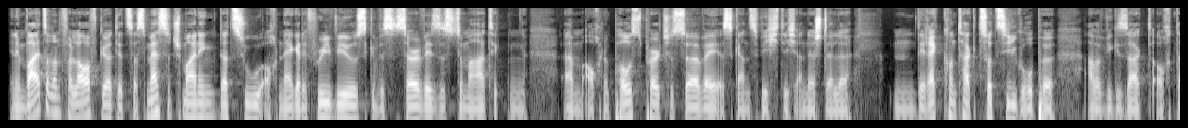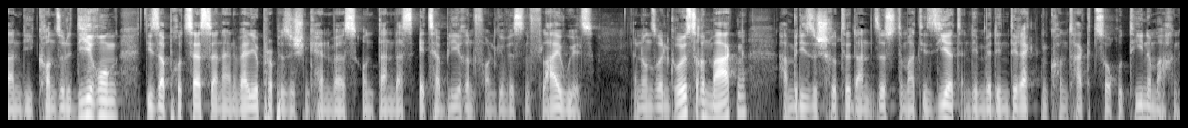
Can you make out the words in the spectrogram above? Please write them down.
In dem weiteren Verlauf gehört jetzt das Message Mining dazu, auch Negative Reviews, gewisse Survey-Systematiken, ähm, auch eine Post-Purchase-Survey ist ganz wichtig an der Stelle. Direktkontakt zur Zielgruppe, aber wie gesagt auch dann die Konsolidierung dieser Prozesse in ein Value Proposition Canvas und dann das Etablieren von gewissen Flywheels. In unseren größeren Marken haben wir diese Schritte dann systematisiert, indem wir den direkten Kontakt zur Routine machen.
